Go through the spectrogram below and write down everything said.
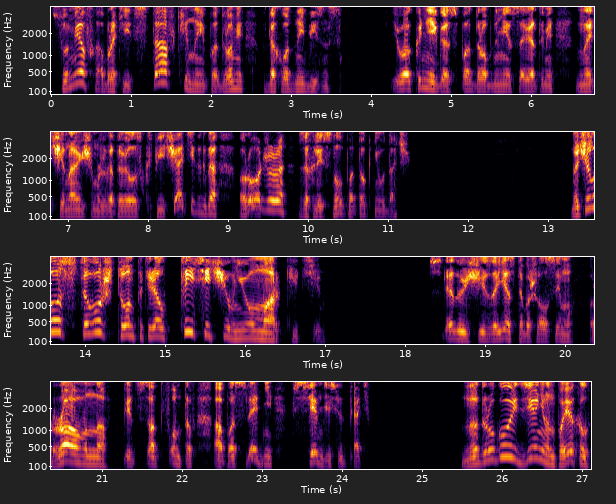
сумев обратить ставки на ипподроме в доходный бизнес. Его книга с подробными советами начинающим уже готовилась к печати, когда Роджера захлестнул поток неудач. Началось с того, что он потерял тысячу в Нью-Маркете. Следующий заезд обошелся ему ровно в пятьсот фунтов, а последний — в семьдесят пять. На другой день он поехал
